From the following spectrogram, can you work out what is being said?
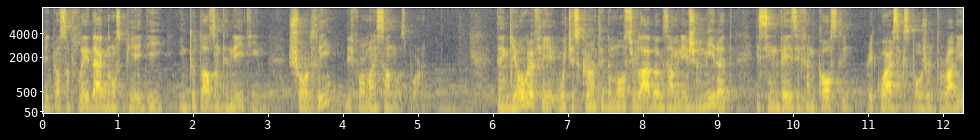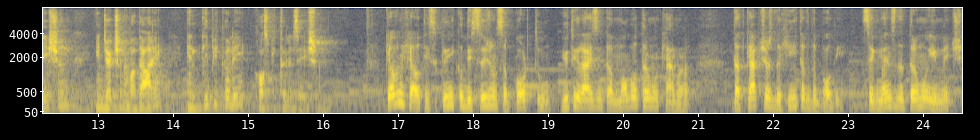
because of late diagnosed PAD in 2018, shortly before my son was born. The angiography, which is currently the most reliable examination method, is invasive and costly, requires exposure to radiation, injection of a dye, and typically hospitalization. Kelvin Health is a clinical decision support tool utilizing a mobile thermal camera that captures the heat of the body, segments the thermal image,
